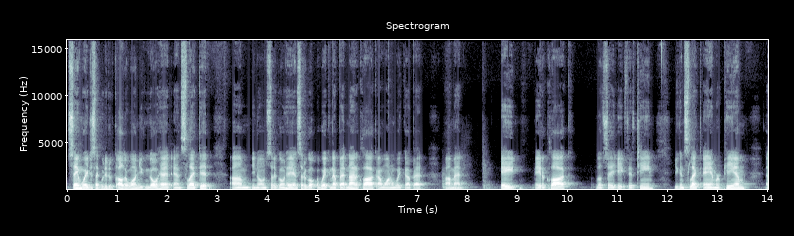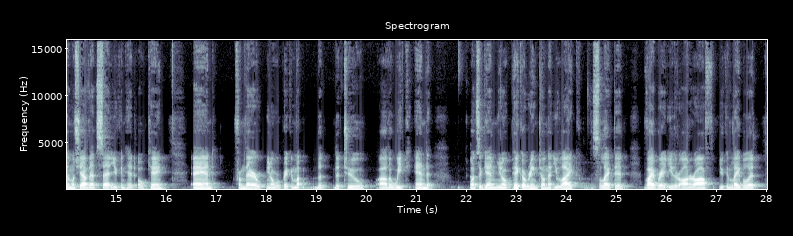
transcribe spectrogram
same way, just like we did with the other one, you can go ahead and select it. Um, you know, instead of going, hey, instead of go, waking up at nine o'clock, I wanna wake up at, um, at eight, eight o'clock, let's say 8.15. You can select AM or PM. And once you have that set, you can hit OK. And from there, you know, we're picking up the, the two, uh, the week end. Once again, you know, pick a ringtone that you like, select it, vibrate either on or off. You can label it.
